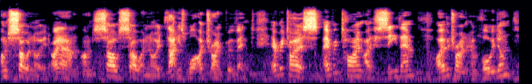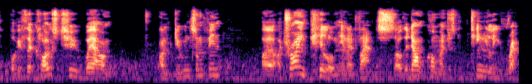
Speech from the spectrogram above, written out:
I'm so annoyed. I am. I'm so so annoyed. That is what I try and prevent. Every time, I, every time I see them, I either try and avoid them. But if they're close to where I'm, I'm doing something, uh, I try and kill them in advance so they don't come and just continually wreck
